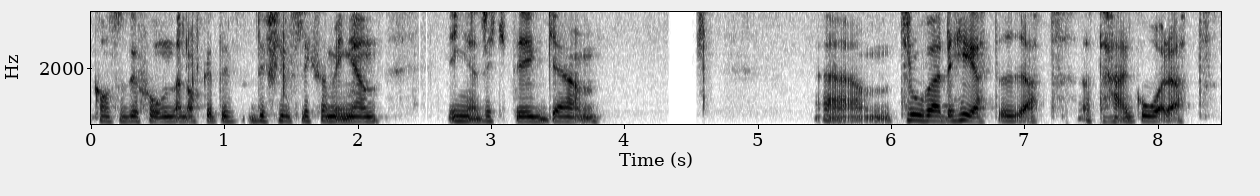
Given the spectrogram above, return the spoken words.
konstitutionen och att det, det finns liksom ingen, ingen riktig um, um, trovärdighet i att, att det här går att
